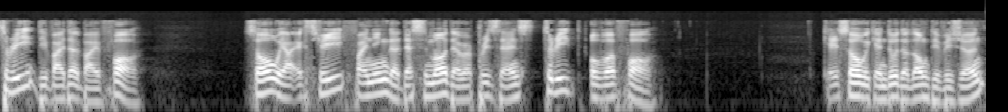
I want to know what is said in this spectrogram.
3 divided by 4. So we are actually finding the decimal that represents 3 over 4. Okay, so we can do the long division.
